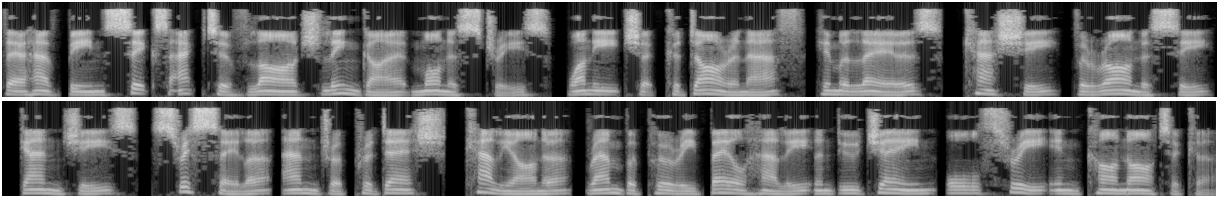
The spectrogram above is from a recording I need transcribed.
There have been six active large Lingayat monasteries, one each at Kedaranath, Himalayas, Kashi, Varanasi, Ganges, Srisailam, Andhra Pradesh, Kalyana, Rambapuri Bailhali and Ujjain all three in Karnataka.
